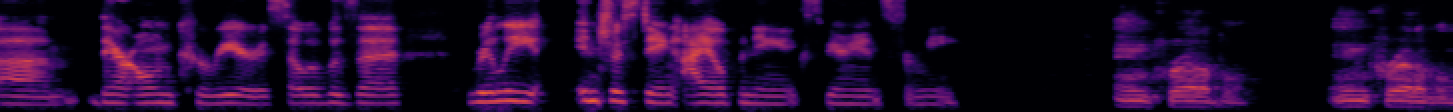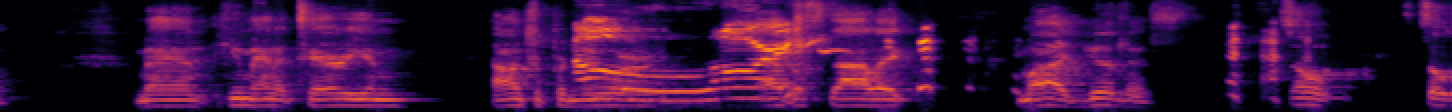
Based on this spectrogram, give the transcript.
um, their own careers. So it was a really interesting, eye opening experience for me. Incredible. Incredible. Man, humanitarian, entrepreneur, oh, Lord. apostolic. My goodness. So so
